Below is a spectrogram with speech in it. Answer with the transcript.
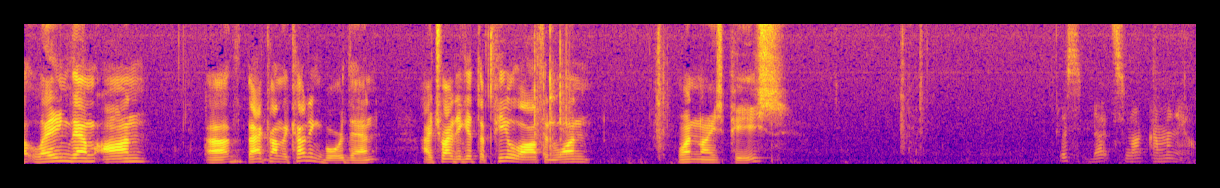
uh, laying them on uh, back on the cutting board. Then I try to get the peel off in one one nice piece. This nut's not coming out.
